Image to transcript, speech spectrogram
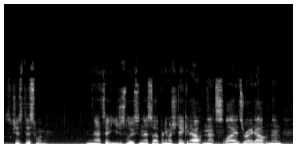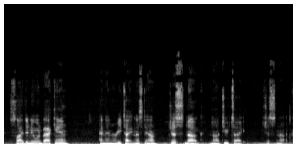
It's just this one. And that's it. You just loosen this up, pretty much take it out, and that slides right out, and then slide the new one back in, and then retighten this down. Just snug, not too tight, just snug.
